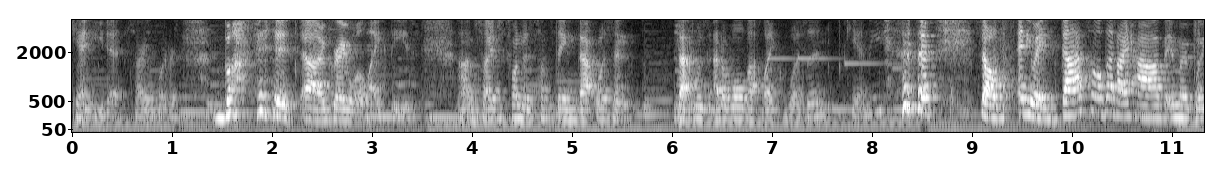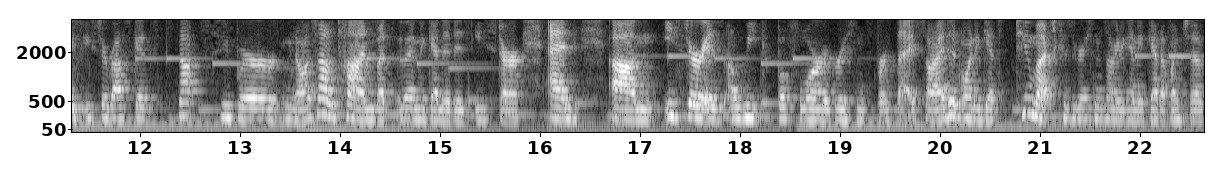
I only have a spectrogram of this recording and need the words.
can't eat it, sorry Porter. But uh, Gray will like these. Um, so I just wanted something that wasn't that was edible that like wasn't candy. so anyway, that's all that I have in my boys' Easter baskets. Not super, you know, it's not a ton, but then again, it is Easter. And um, Easter is a week before Grayson's birthday, so I didn't want to get too much because Grayson's already gonna get a bunch of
